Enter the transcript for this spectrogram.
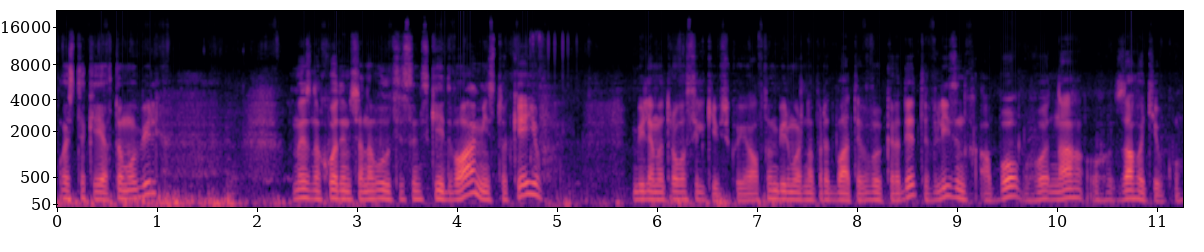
Ось такий автомобіль. Ми знаходимося на вулиці Сумській, 2, місто Київ, біля метро Васильківської. Автомобіль можна придбати в кредит, в лізинг або в на заготівку.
